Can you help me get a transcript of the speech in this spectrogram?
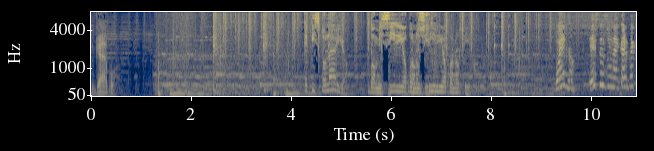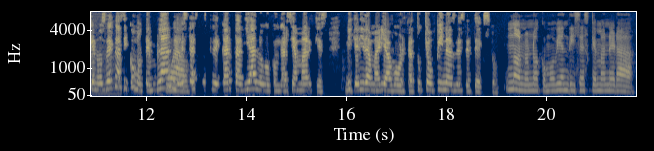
Gabo. Epistolario. Domicilio conocido. Domicilio conocido. Bueno, esta es una carta que nos deja así como temblando, esta especie de carta diálogo con García Márquez. Mi querida María Borja, ¿tú qué opinas de este texto? No, no, no, como bien dices, qué manera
